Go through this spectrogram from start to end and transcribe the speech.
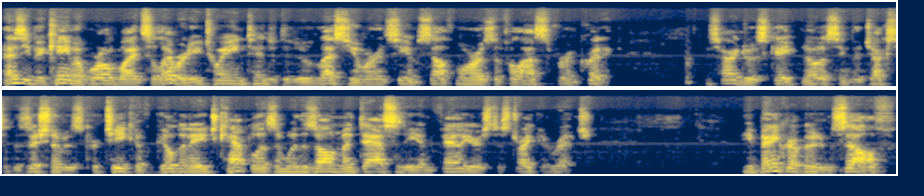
As he became a worldwide celebrity, Twain tended to do less humor and see himself more as a philosopher and critic. It's hard to escape noticing the juxtaposition of his critique of Gilded Age capitalism with his own mendacity and failures to strike it rich. He bankrupted himself,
